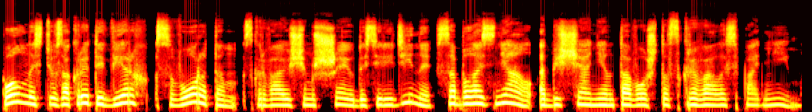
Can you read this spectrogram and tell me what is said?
Полностью закрытый верх с воротом, скрывающим шею до середины, соблазнял обещанием того, что скрывалось под ним.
